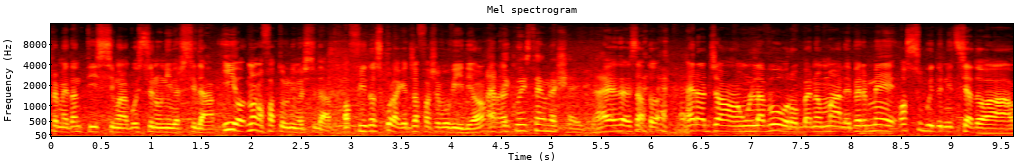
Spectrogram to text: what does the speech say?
preme tantissimo la questione università. Io non ho fatto l'università, ho finito scuola che già facevo video. Anche Era- questa è una scelta. Eh? eh, esatto, era già un lavoro bene o male per me, ho subito iniziato a,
